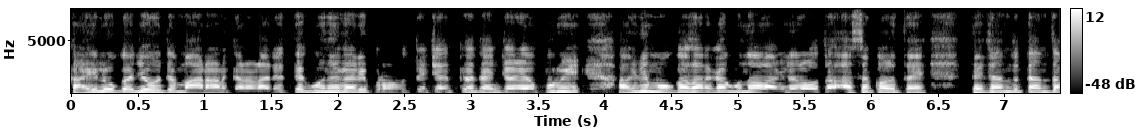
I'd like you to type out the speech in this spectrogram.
काही लोक जे होते मारहाण करणारे ते गुन्हेगारी प्रवृत्तीचे आहेत किंवा त्यांच्यावर यापूर्वी अगदी मोकासारखा गुन्हा लागलेला होता असं कळतंय. त्याच्यानंतर त्यांचा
